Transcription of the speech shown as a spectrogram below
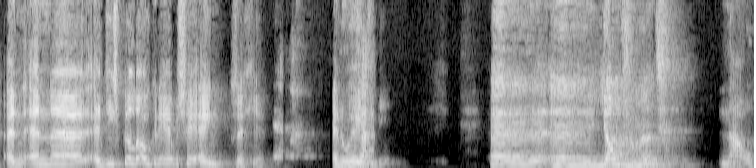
En, en, eh, en die speelde ook in RBC 1, zeg je? En hoe heette Ja. die? Eh, eh, Jan Vermunt. Nou,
